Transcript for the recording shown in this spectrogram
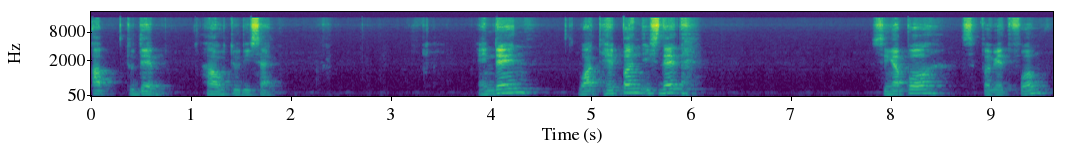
up to them how to decide. And then what happened is that Singapore separate from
